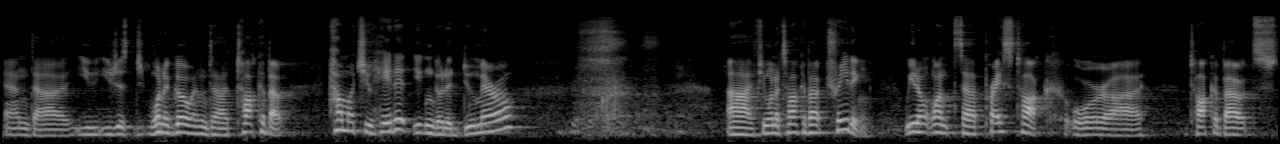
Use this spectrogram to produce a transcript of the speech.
and uh, you, you just want to go and uh, talk about how much you hate it, you can go to Doomero. if you want to talk about trading, we don't want price talk or talk about,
